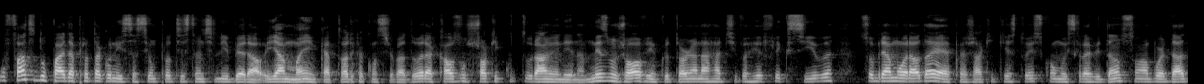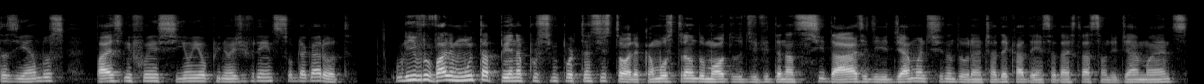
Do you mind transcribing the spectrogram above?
O fato do pai da protagonista ser um protestante liberal e a mãe, católica conservadora, causa um choque cultural em Helena, mesmo jovem, o que torna a narrativa reflexiva sobre a moral da época, já que questões como escravidão são abordadas e ambos pais influenciam em opiniões diferentes sobre a garota. O livro vale muito a pena por sua importância histórica, mostrando o modo de vida na cidade de Diamantina durante a decadência da extração de diamantes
